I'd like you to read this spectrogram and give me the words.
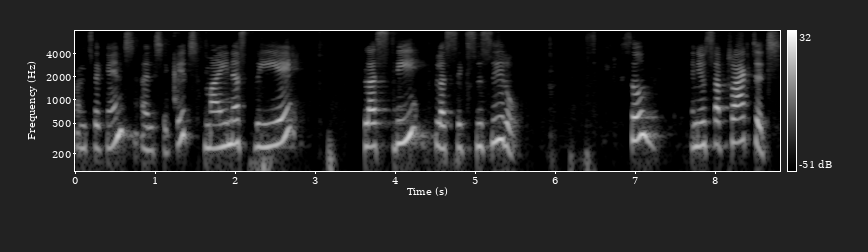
One second, I'll check it. Minus 3a plus b plus 6 is 0. So when you subtract it,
